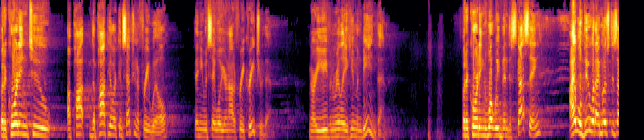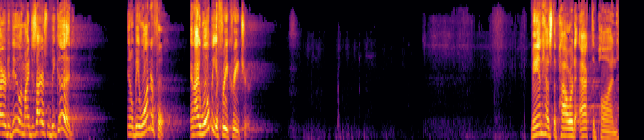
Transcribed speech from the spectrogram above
But according to pop, the popular conception of free will, then you would say, well, you're not a free creature then. Nor are you even really a human being then. But according to what we've been discussing, I will do what I most desire to do, and my desires will be good. It'll be wonderful. And I will be a free creature. Man has the power to act upon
